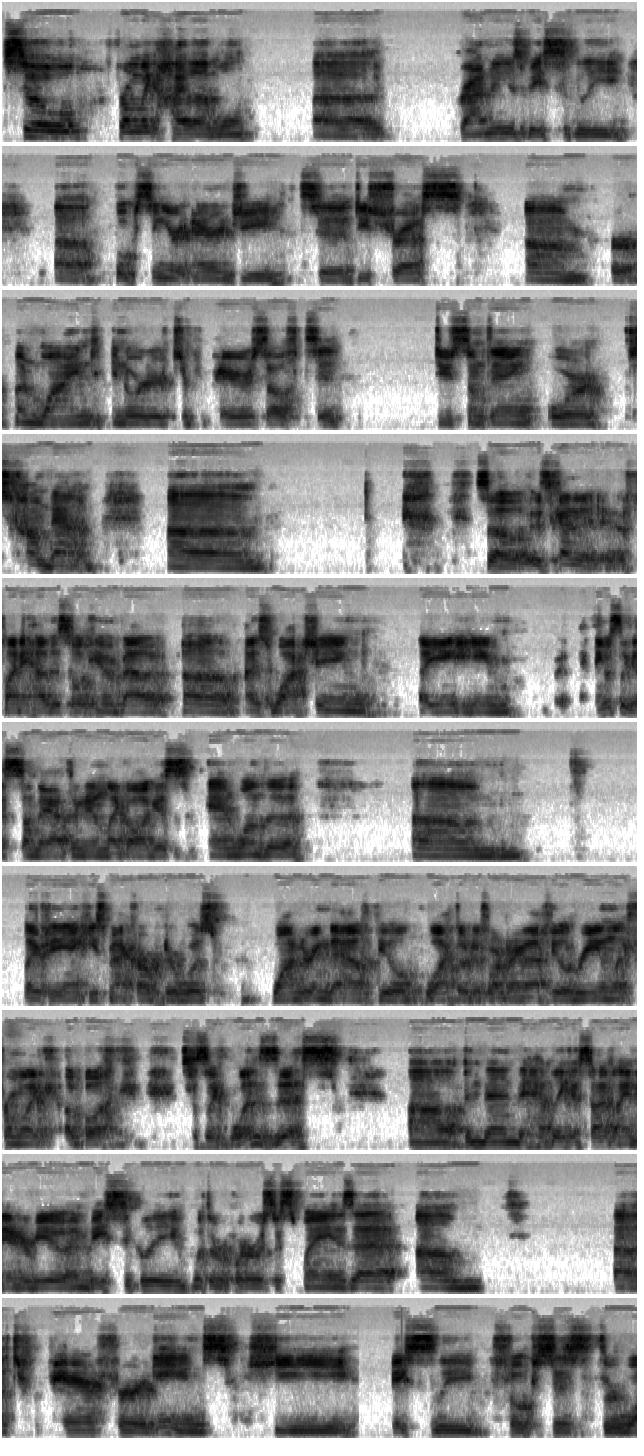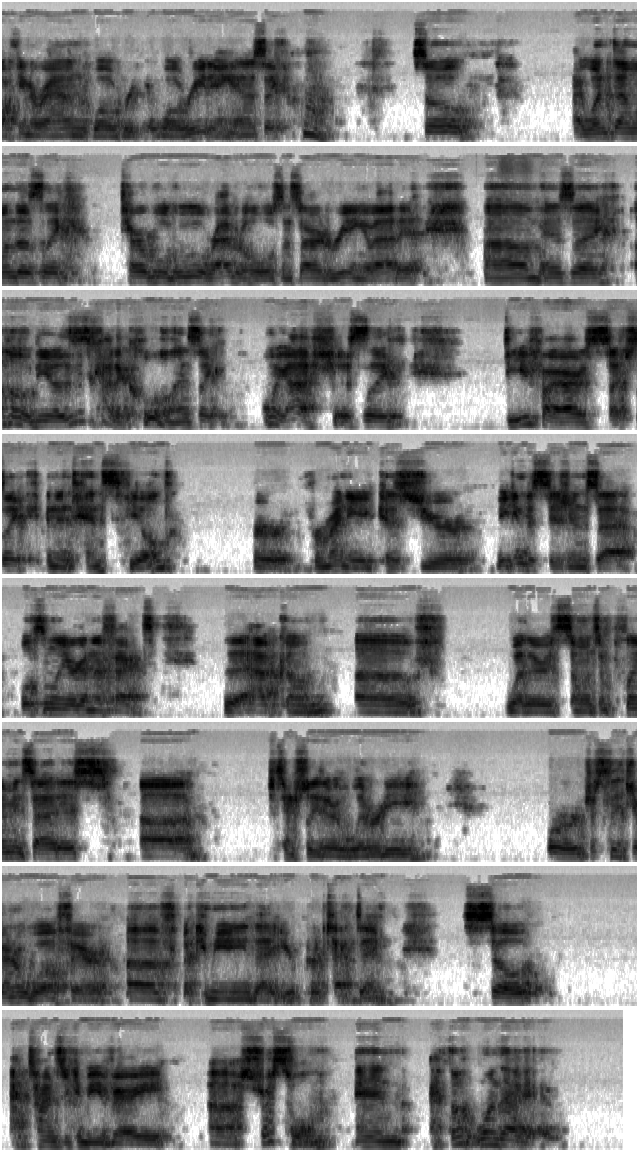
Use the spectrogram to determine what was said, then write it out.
So from like a high level, uh, grounding is basically uh, focusing your energy to de-stress um, or unwind in order to prepare yourself to do something or just calm down. Um, so it's kind of funny how this whole came about. Uh, I was watching a Yankee game. I think it was like a Sunday afternoon, like August, and one of the um, players for the Yankees, Matt Carpenter, was wandering the outfield. Well, I thought he was wandering the outfield, reading like from like a book. It's just like, what is this? Uh, and then they had like a sideline interview, and basically what the reporter was explaining is that um, uh, to prepare for games, he basically focuses through walking around while re- while reading. And I was like, huh. So I went down one of those like terrible Google rabbit holes and started reading about it. Um, and it's like, oh, you know, this is kind of cool. And it's like, oh my gosh, it's like DFIR is such like an intense field for for many because you're making decisions that ultimately are going to affect the outcome of whether it's someone's employment status, uh, potentially their liberty, or just the general welfare of a community that you're protecting. So at times it can be very uh, stressful. And I thought one that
